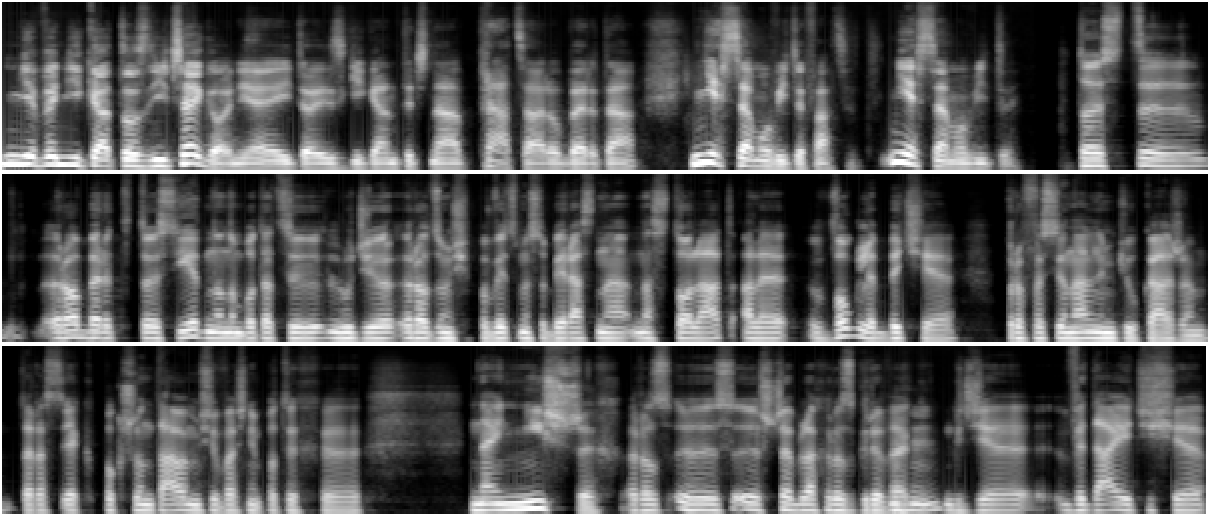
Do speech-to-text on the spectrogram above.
nie wynika to z niczego, nie? I to jest gigantyczna praca Roberta. Niesamowity facet. Niesamowity. To jest, y, Robert, to jest jedno, no bo tacy ludzie rodzą się powiedzmy sobie raz na, na 100 lat, ale w ogóle bycie profesjonalnym piłkarzem, teraz jak pokrzątałem się właśnie po tych y, najniższych roz, y, szczeblach rozgrywek, Mhm. gdzie wydaje ci się,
